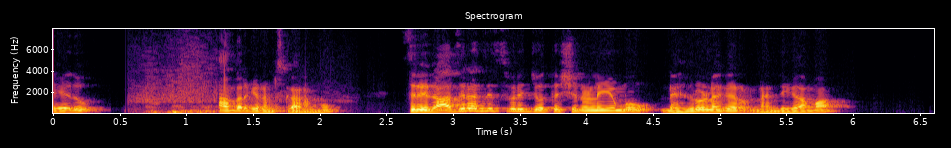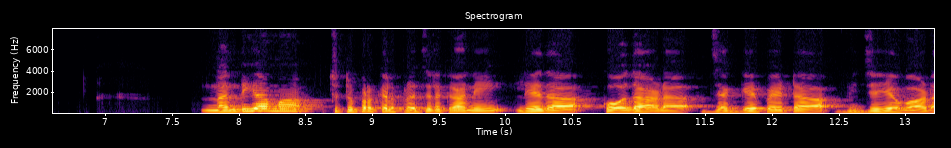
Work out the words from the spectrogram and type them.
లేదు. అందరికీ నమస్కారము. శ్రీ రాజరాజేశ్వరి జ్యోతిష నిలయము, నెహ్రూ నగర్, నందిగామ. నందిగామ చుట్టుప్రక్కల ప్రజలు కానీ, లేదా కోదాడ, జగ్గేపేట విజయవాడ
